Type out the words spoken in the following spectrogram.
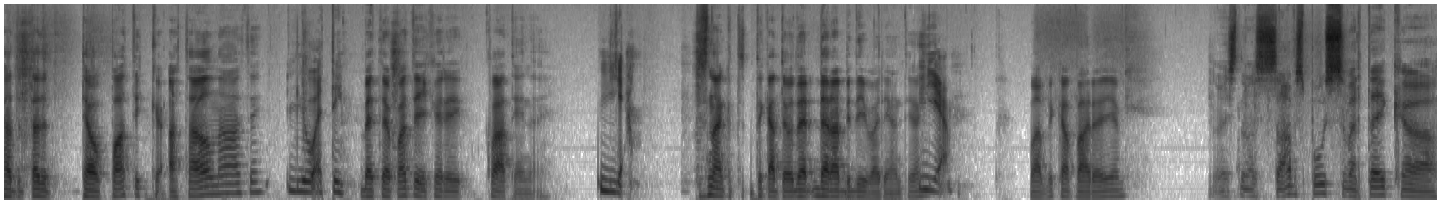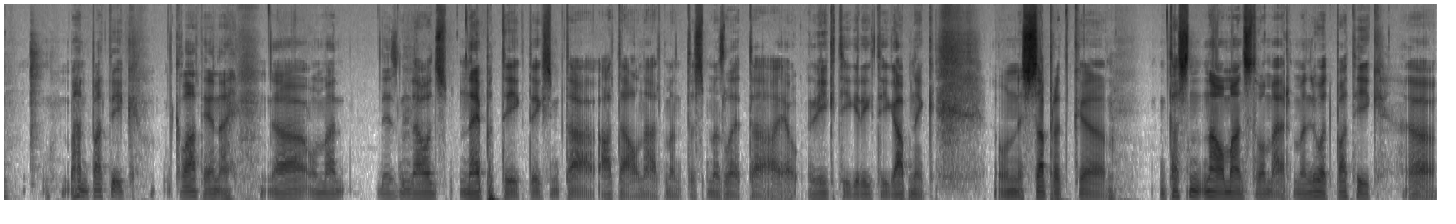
Tad, tad tev patika attēlināti, Ļoti. bet tev patīk arī klātienē. Jā. Tas nāk, ka tā kā tev der, der abi divi varianti. Ja? Jā. Labi, kā pārējiem. Nu, Es no savas puses varu teikt, ka man patīk klātienē, uh, un man diezgan daudz nepatīk, teiksim, tā attēlināt. Man tas mazliet tā jau rīktīgi, rīktīgi apnika. Un es sapratu, ka tas nav mans tomēr. Man ļoti patīk uh,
